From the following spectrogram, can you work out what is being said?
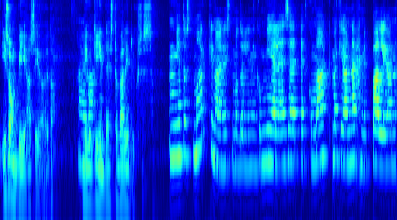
isompia asioita niin kuin kiinteistövälityksessä. Ja tuosta markkinoinnista mulla tuli niin kuin mieleen se, että, että kun mä, mäkin olen nähnyt paljon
